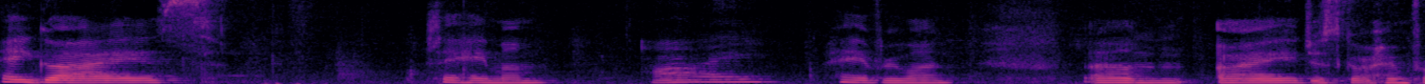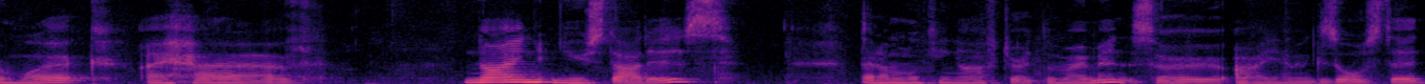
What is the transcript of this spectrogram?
Hey guys. Say hey, Mum. Hi. Hey everyone. Um, I just got home from work. I have nine new starters that I'm looking after at the moment, so I am exhausted.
